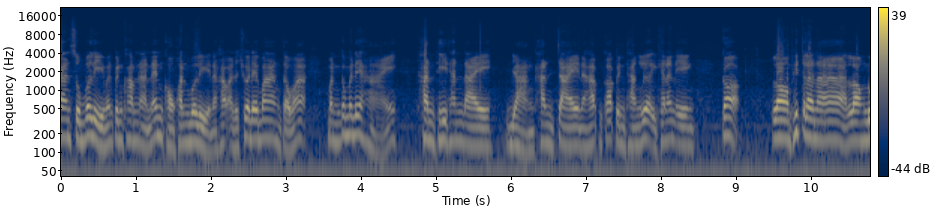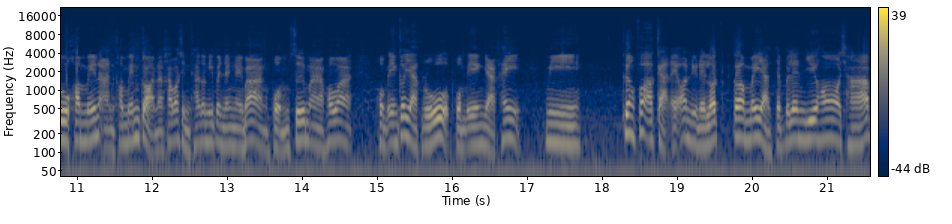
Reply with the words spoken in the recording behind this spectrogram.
การสูบบุหรี่มันเป็นความหนาแน่นของควันบุหรี่นะครับอาจจะช่วยได้บ้าง แต่ว่ามันก็ไม่ได้หายทันทีทันใดอย่างทันใจนะครับ ก็เป็นทางเลือกอีกแค่นั้นเอง ก็ลองพิจารณาลองดูคอมเมนต์อ่านคอมเมนต์ก่อนนะครับว่าสินค้าตัวนี้เป็นยังไงบ้าง ผมซื้อมาเพราะว่าผมเองก็อยากรู้ ผมเองอยากให้มี เครื่องฟอกอากาศไอออนอยู่ในรถ ก็ไม่อยากจะไปเล่นยี่ห้อ Sharp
